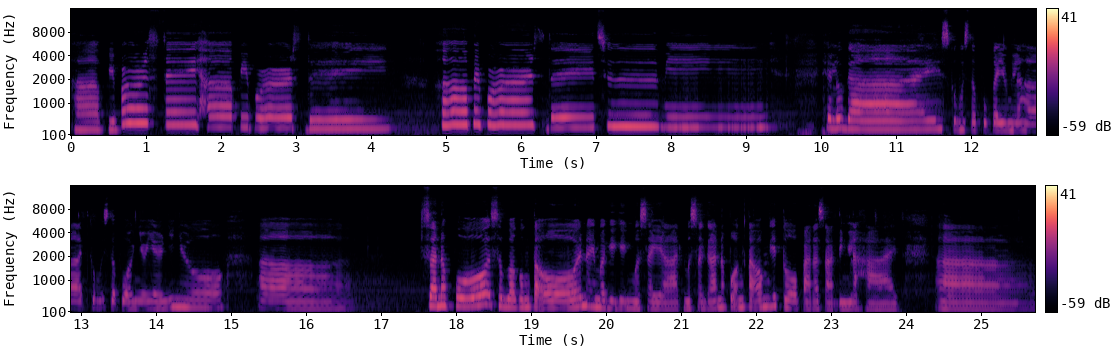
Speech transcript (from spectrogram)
Happy birthday, happy birthday. Happy birthday to me. Hello guys! Kumusta po kayong lahat? Kumusta po ang New Year ninyo? Ah... Sana po sa bagong taon ay magiging masaya at masagana po ang taong ito para sa ating lahat. Ah,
